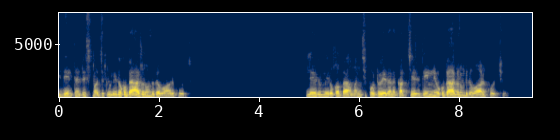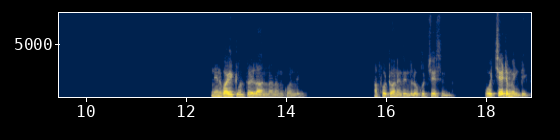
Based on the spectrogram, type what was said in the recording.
ఇదేంటంటే స్మజ్ టూల్ ఇది ఒక బ్యాక్గ్రౌండ్గా వాడుకోవచ్చు. లేదు మీరు ఒక బ్యా మంచి ఫోటో ఏదైనా కట్ చేసి దీన్ని ఒక బ్యాక్గ్రౌండ్గా వాడుకోవచ్చు. నేను వైట్ టూల్తో ఎలా అన్నాను అనుకోండి. ఆ ఫోటో అనేది ఇందులోకి వచ్చేసింది. వచ్చేయటం ఏంటి?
